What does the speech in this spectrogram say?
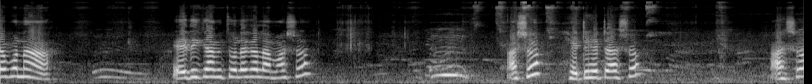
যাব না। এদিকে আমি চলে গেলাম, আসো। আসো, হেঁটে হেঁটে আসো। আসো।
